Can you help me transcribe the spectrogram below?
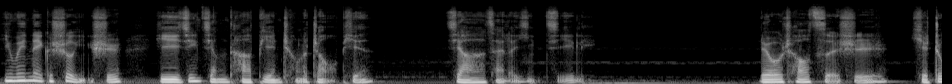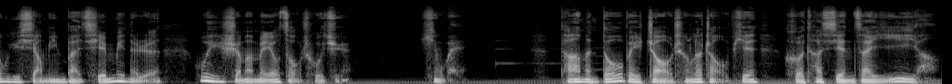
因为那个摄影师已经将他变成了照片，夹在了影集里。刘超此时也终于想明白前面的人为什么没有走出去，因为他们都被照成了照片，和他现在一样，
